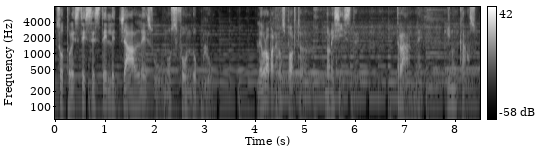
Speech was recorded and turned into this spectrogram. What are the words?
sotto le stesse stelle gialle su uno sfondo blu. L'Europa nello sport non esiste, tranne in un caso.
